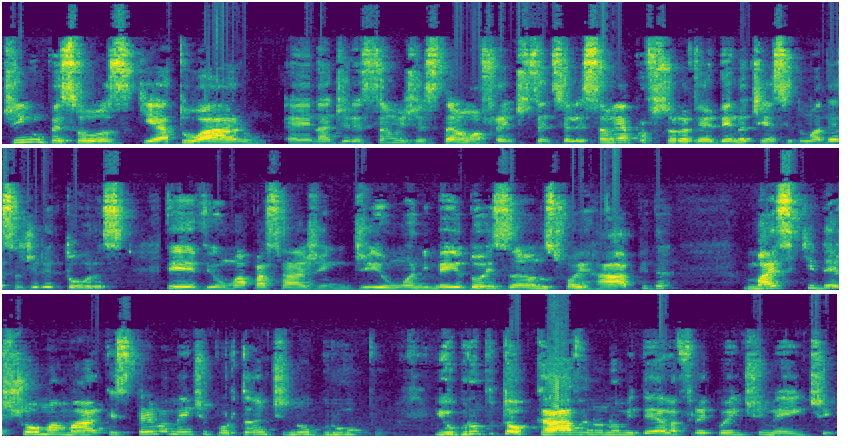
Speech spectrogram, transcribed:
tinham pessoas que atuaram é, na direção e gestão à frente do centro de seleção, e a professora Verbena tinha sido uma dessas diretoras. Teve uma passagem de um ano e meio, dois anos, foi rápida, mas que deixou uma marca extremamente importante no grupo. E o grupo tocava no nome dela frequentemente.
